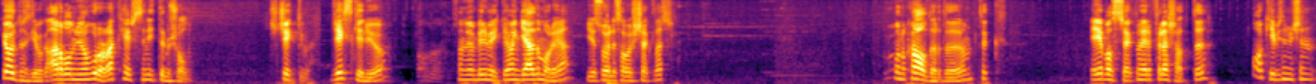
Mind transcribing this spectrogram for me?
Gördüğünüz gibi bakın araba milyona vurarak hepsini ittirmiş oldum. Çiçek gibi. Jax geliyor. Sanıyorum beni bekliyor. Ben geldim oraya. Yasuo ile savaşacaklar. Bunu kaldırdım. Tık. E'ye basacaktım. Herif flash attı. Okey bizim için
